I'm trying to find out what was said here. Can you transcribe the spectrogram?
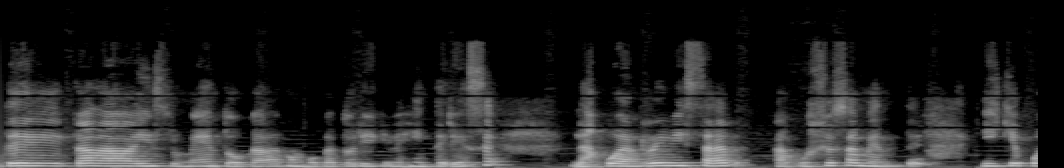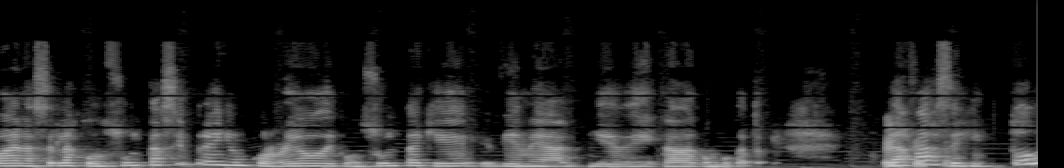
de cada instrumento o cada convocatoria que les interese, las puedan revisar acuciosamente y que puedan hacer las consultas. Siempre hay un correo de consulta que viene al pie de cada convocatoria. Las bases y todos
